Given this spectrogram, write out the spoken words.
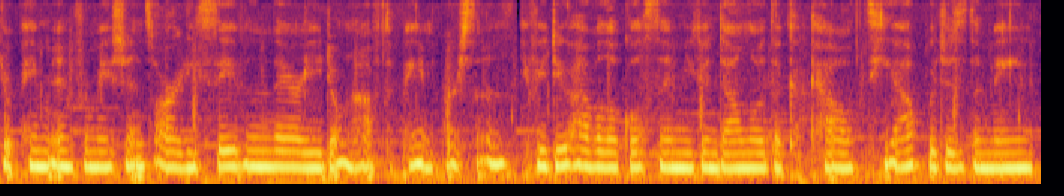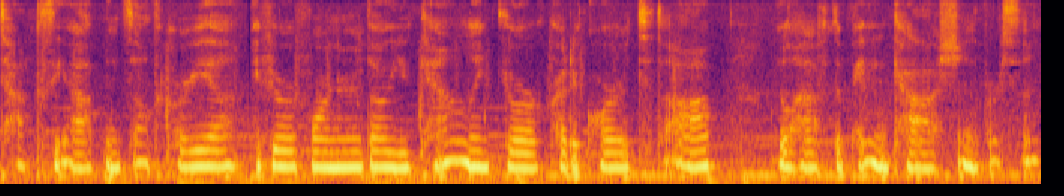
Your payment information is already saved in there, you don't have to pay in person. If you do have a local SIM, you can download the Kakao T app, which is the main taxi app in South Korea. If you're a foreigner, though, you can't link your credit card to the app you'll have to pay in cash in person.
